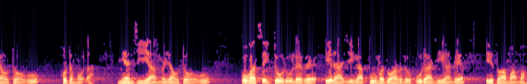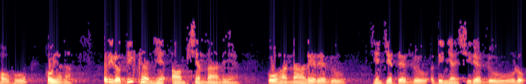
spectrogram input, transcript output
ရောက်တော့ဘူးဟုတ်တယ်မို့လားညံကြီးရမရောက်တော့ဘူးကိုကစိတ်တူလို့လည်းပဲအေးဓာကြီးကပူမသွားသလိုပူဓာကြီးကလည်းအေးသွားမှာမဟုတ်ဘူးဟုတ်ရလားအဲ့ဒီတော့တိခန့်ခြင်းအားဖြင့်သာလျင်ကိုဟာနားလေတဲ့လူရင့်ကျက်တဲ့လူအသိဉာဏ်ရှိတဲ့လူလို့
